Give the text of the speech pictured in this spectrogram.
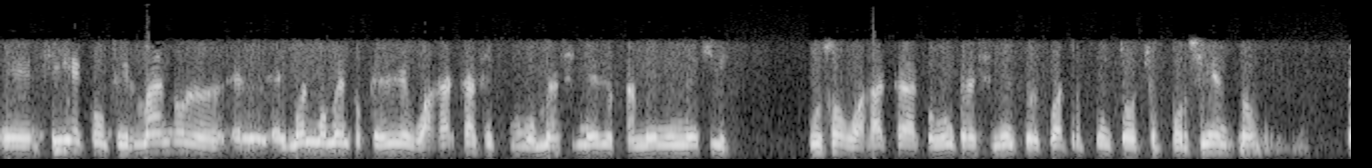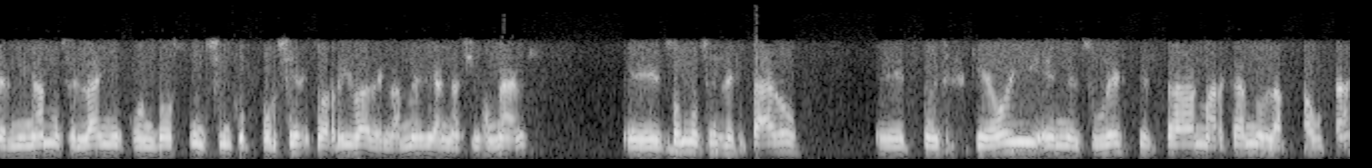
eh, sigue confirmando el, el, buen momento que vive Oaxaca. Hace como mes y medio también INEGI puso Oaxaca con un crecimiento del 4.8%, terminamos el año con 2.5% arriba de la media nacional. Eh, somos el estado eh, pues que hoy en el sureste está marcando la pauta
